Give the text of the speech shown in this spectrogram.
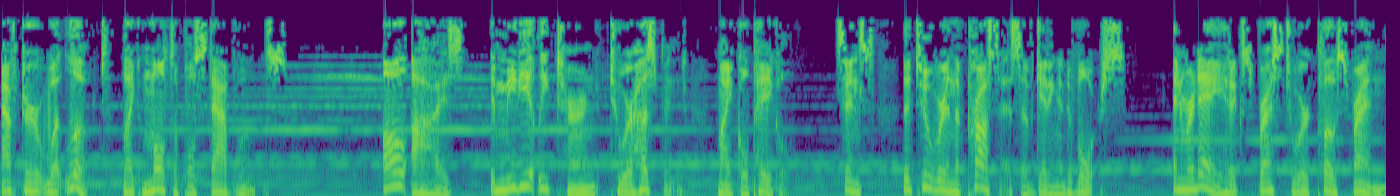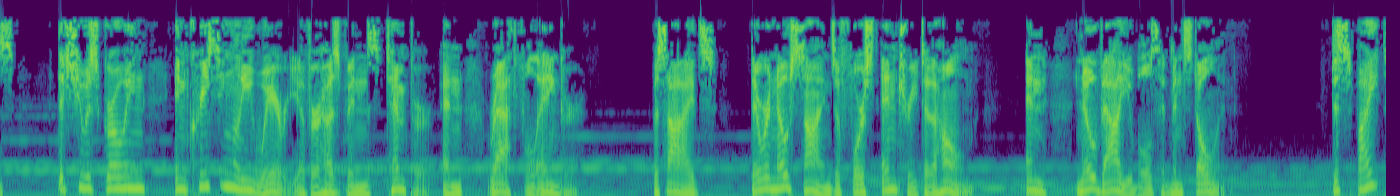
after what looked like multiple stab wounds. All eyes immediately turned to her husband, Michael Pagel, since the two were in the process of getting a divorce, and Renee had expressed to her close friends that she was growing increasingly wary of her husband's temper and wrathful anger. Besides, there were no signs of forced entry to the home, and no valuables had been stolen. Despite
